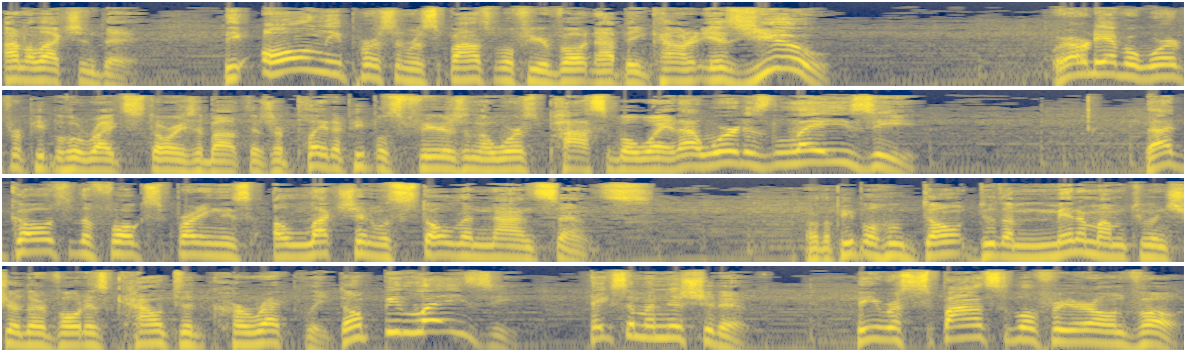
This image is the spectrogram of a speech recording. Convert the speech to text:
on election day. The only person responsible for your vote not being counted is you. We already have a word for people who write stories about this or play to people's fears in the worst possible way. That word is lazy. That goes to the folks spreading this election with stolen nonsense. Or the people who don't do the minimum to ensure their vote is counted correctly. Don't be lazy. Take some initiative. Be responsible for your own vote.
